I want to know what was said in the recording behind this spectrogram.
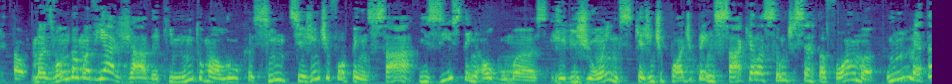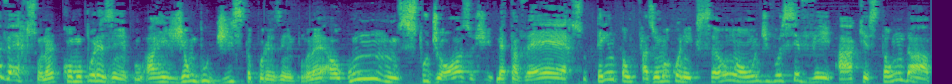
e tal. Mas vamos dar uma viajada aqui muito maluca, assim. Se a gente for pensar, existem algumas religiões que a gente pode pensar que elas são, de certa forma, um metaverso, né? Como, por exemplo, a religião budista, por exemplo, né? Alguns estudiosos de metaverso tentam fazer uma conexão onde você vê a questão da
